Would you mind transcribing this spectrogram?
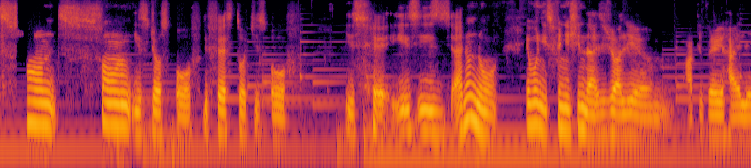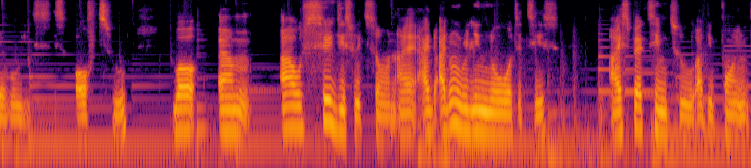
Son Son is just off. The first touch is off. Hair is is I don't know. Even his finishing that is usually um at a very high level is is off too. But um I'll say this with Son. I, I I don't really know what it is. I expect him to at the point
